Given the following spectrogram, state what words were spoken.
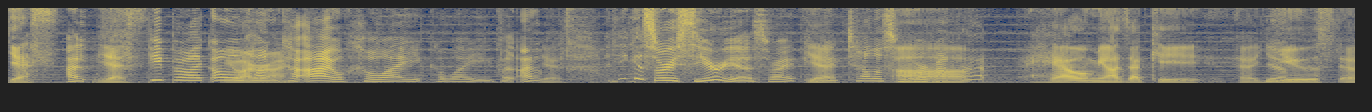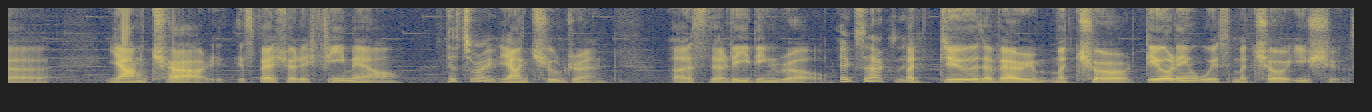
Yes. I, yes. People are like, oh, han right. kawaii, kawaii, kawaii. But I, Yes. I think it's very serious, right? Can yeah. you tell us more about Uh, that? Hayao Miyazaki uh, Yeah. used a young child, especially female That's right. young children, as the leading role. Exactly. But do the very mature, dealing with mature issues.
